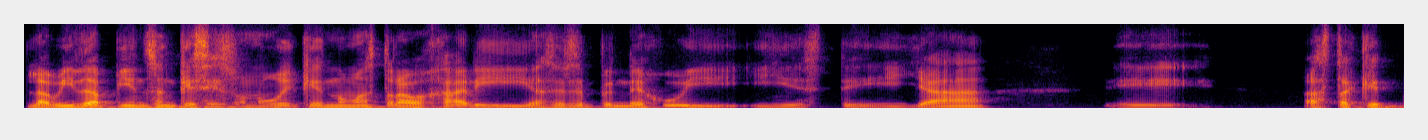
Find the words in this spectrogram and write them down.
la vida piensan que es eso, ¿no, güey? Que es nomás trabajar y hacerse pendejo y, y este, y ya, eh, hasta que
